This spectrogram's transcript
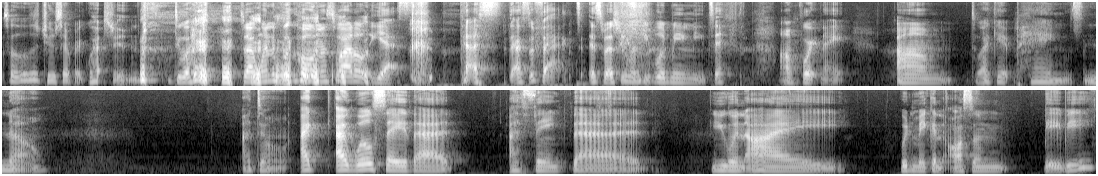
So those are two separate questions. Do I do I want to put Cole in the swaddle? Yes. That's that's a fact. Especially when people are being mean to on Fortnite. Um, do I get pangs? No. I don't. I I will say that I think that you and I would make an awesome baby,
